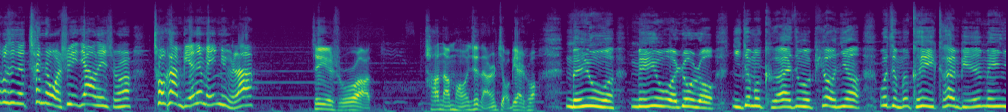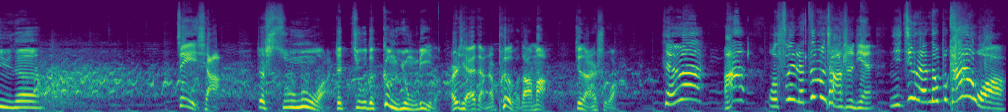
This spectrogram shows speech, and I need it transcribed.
不是趁着我睡觉的时候偷看别的美女了？这个时候啊，她男朋友就在那狡辩说，没有啊，没有啊，肉肉，你这么可爱，这么漂亮，我怎么可以看别人美女呢？这下这苏木啊，这揪的更用力了，而且还在那破口大骂，就在那说：“什么啊？我睡了这么长时间，你竟然都不看我！”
